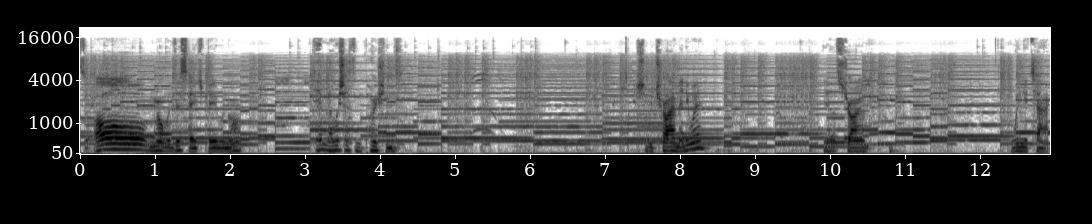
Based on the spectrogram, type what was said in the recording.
So, oh, not with this HP. We're not. Damn it! I wish I had some potions. Should we try him anyway? Yeah, let's try him. Wing attack.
